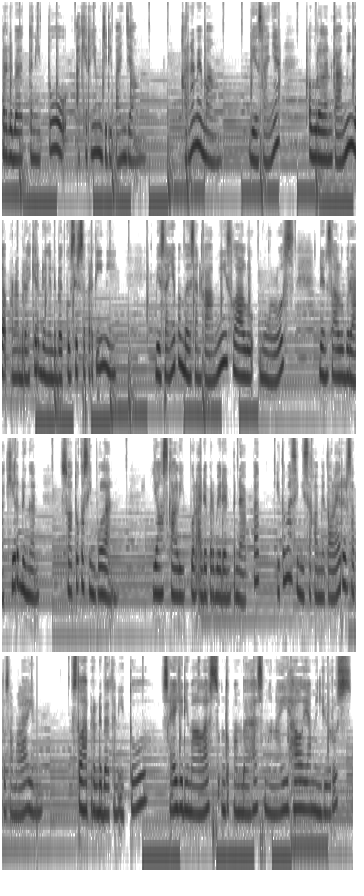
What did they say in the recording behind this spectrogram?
Perdebatan itu akhirnya menjadi panjang karena memang biasanya obrolan kami nggak pernah berakhir dengan debat kusir seperti ini. Biasanya pembahasan kami selalu mulus dan selalu berakhir dengan suatu kesimpulan yang sekalipun ada perbedaan pendapat itu masih bisa kami tolerir satu sama lain. Setelah perdebatan itu, saya jadi malas untuk membahas mengenai hal yang menjurus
